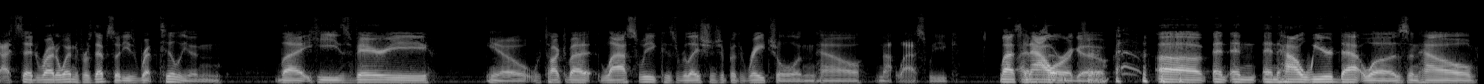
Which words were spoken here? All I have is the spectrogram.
I said right away in the first episode he's reptilian. Like he's very, you know, we talked about it last week his relationship with Rachel and how not last week, last an episode, hour ago, uh, and and and how weird that was and how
